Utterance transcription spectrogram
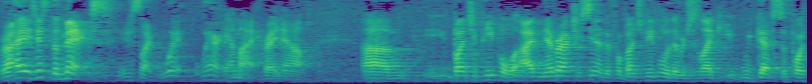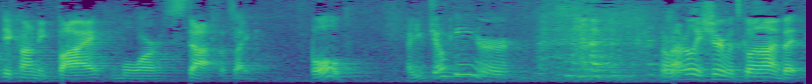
Right? It's just the mix. You're just like, where where am I right now? Um, a bunch of people, I've never actually seen it before. A bunch of people that were just like, we got to support the economy, buy more stuff. I was like, bold are you joking or? I'm not really sure what's going on, but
